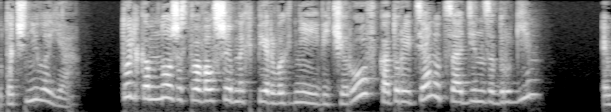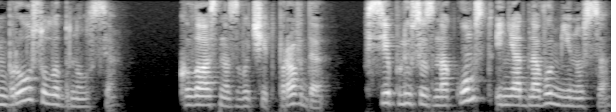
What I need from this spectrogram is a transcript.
Уточнила я. Только множество волшебных первых дней и вечеров, которые тянутся один за другим? Эмброуз улыбнулся. Классно звучит, правда? Все плюсы знакомств и ни одного минуса.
